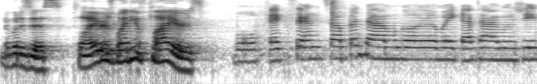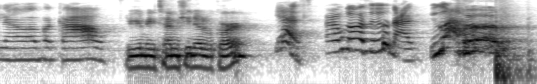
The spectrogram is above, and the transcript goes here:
No, what is this? Pliers? Why do you have pliers? We'll fix it up and I'm gonna make a time machine out of a cow. You're gonna make a time machine out of a car? Yes, I'm gonna do that.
